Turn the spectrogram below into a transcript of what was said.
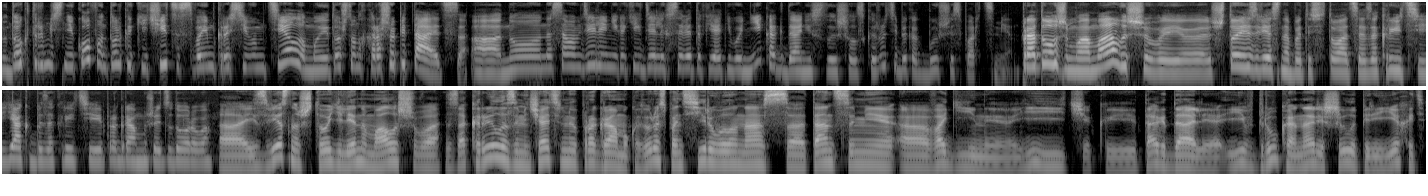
Но доктор Мясников, он только кичится своим красивым телом и то, что он хорошо питается. А, но на самом деле никаких дельных советов я от него никогда не слышал. Скажу тебе, как бывший спортсмен. Продолжим о Малышевой. Что известно об этой ситуации, о закрытии, якобы закрытии программы «Жить здорово»? А, известно, что Елена Малышева закрыла замечательную программу, которая спонсировала нас а, танцами а, вагины, яичек и так далее. И вдруг она решила переехать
